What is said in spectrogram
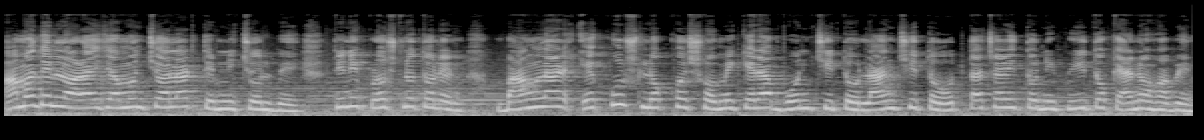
আমাদের লড়াই যেমন চলার, তেমনি চলবে। তিনি প্রশ্ন তোলেন, বাংলার একুশ লক্ষ শ্রমিকেরা বঞ্চিত, লাঞ্ছিত অত্যাচারিত, নিপীড়িত কেন হবেন?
